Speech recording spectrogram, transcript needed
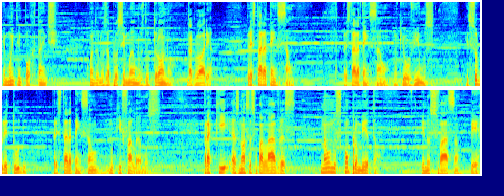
é muito importante, quando nos aproximamos do trono da glória, prestar atenção. Prestar atenção no que ouvimos e, sobretudo, prestar atenção no que falamos, para que as nossas palavras não nos comprometam e nos façam ter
